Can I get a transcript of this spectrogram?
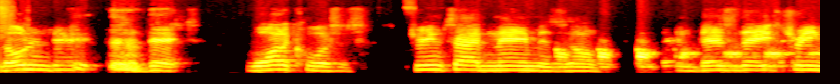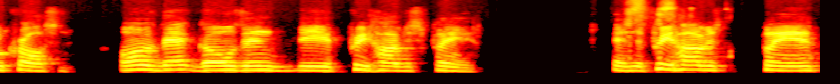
loading de- decks, water courses, streamside management zone, and designated stream crossing. All of that goes in the pre-harvest plan. And the pre-harvest plan,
